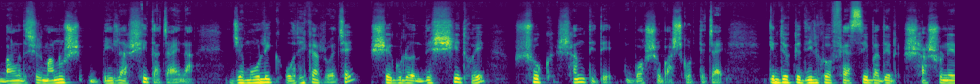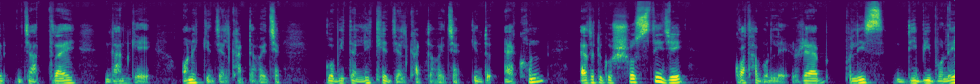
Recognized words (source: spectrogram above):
বাংলাদেশের মানুষ বিলাসিতা চায় না। যে মৌলিক অধিকার রয়েছে, সেগুলো নিশ্চিত হয়ে সুখ শান্তিতে বসবাস করতে চায়। কিন্তু একটি দীর্ঘ ফ্যাসিবাদের শাসনের যাত্রায় গানকে অনেককে জেল খাটতে হয়েছে। কবিতা লিখে জেল খাটতে হয়েছে। কিন্তু এখন এতটুকু স্বস্তি যে কথা বললে, র্যাব, পুলিশ, ডিবি বলে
